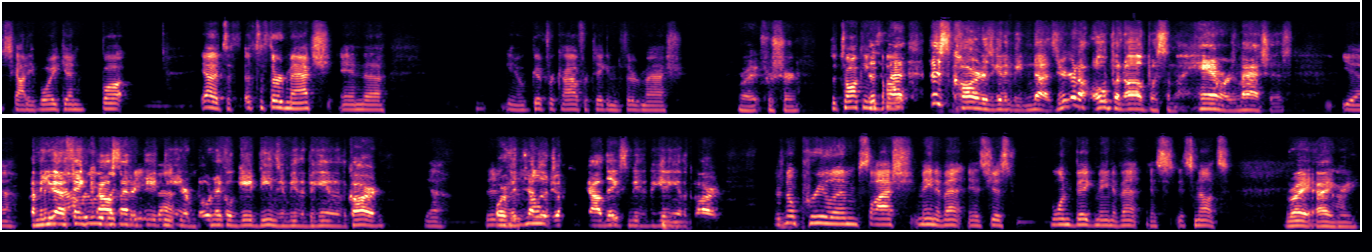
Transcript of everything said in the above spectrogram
Scotty Boykin, but yeah, it's a it's a third match, and uh, you know, good for Kyle for taking the third match. Right, for sure. So talking This, about ma- this card is gonna be nuts. You're gonna open up with some hammers matches. yeah, I mean, you gotta think really Kyle Snyder, Gabe. Dean, or Bo Nickal, Gabe Dean's gonna be the beginning of the card, yeah. Or Vincenzo no- Jones, Kyle Dix can be the beginning of the card. there's no prelim slash main event. It's just one big main event. It's it's nuts. Right, I agree.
